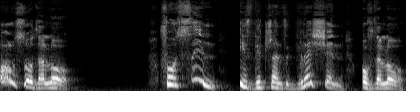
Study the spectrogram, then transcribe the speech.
also the law. For sin is the transgression of the law.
